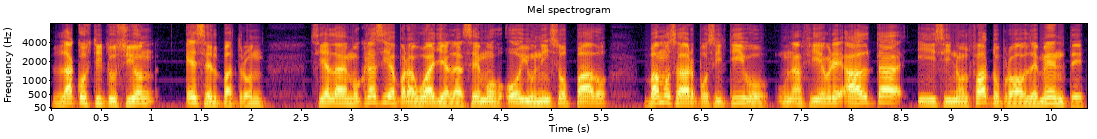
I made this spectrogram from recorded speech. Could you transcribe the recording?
La Constitución es el patrón. Si a la democracia paraguaya le hacemos hoy un hisopado, vamos a dar positivo, una fiebre alta y sin olfato probablemente.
